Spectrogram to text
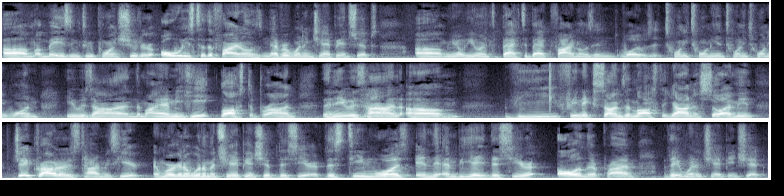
um, amazing three point shooter, always to the finals, never winning championships. Um, you know, he went back to back finals in what was it, 2020 and 2021. He was on the Miami Heat, lost to Bron. Then he was on um, the Phoenix Suns and lost to Giannis. So I mean, Jae Crowder's time is here, and we're gonna win him a championship this year. If this team was in the NBA this year, all in their prime, they win a championship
